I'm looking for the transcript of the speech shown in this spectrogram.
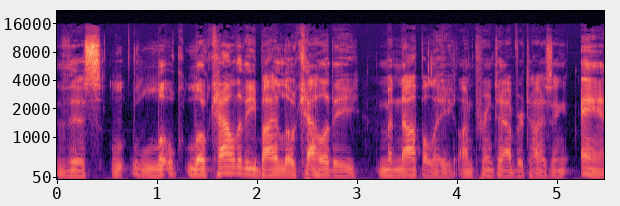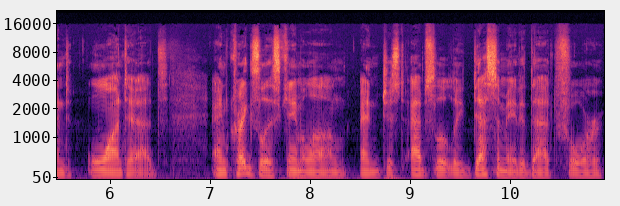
this lo- locality by locality monopoly on print advertising and want ads. And Craigslist came along and just absolutely decimated that for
